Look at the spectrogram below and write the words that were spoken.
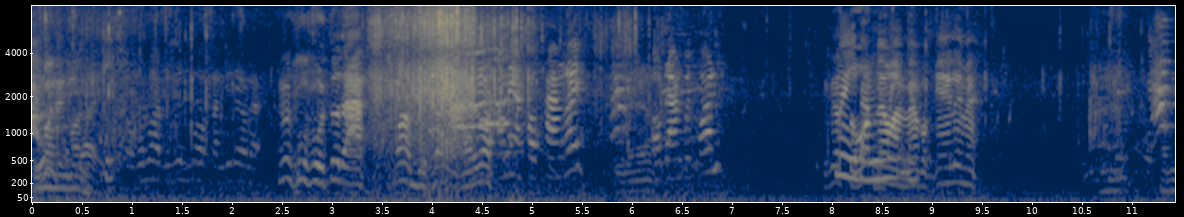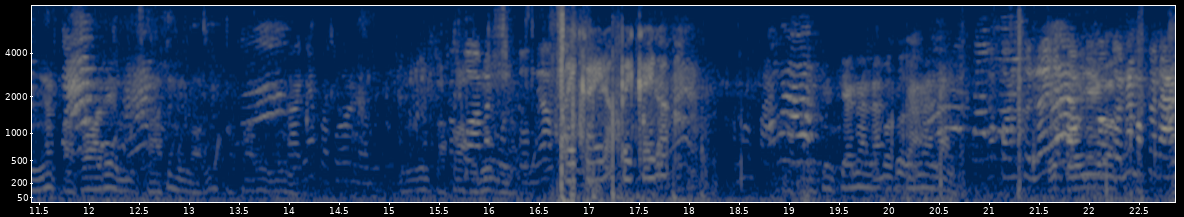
ตัวเล่นบอลผู้ผู้ตัวดักว่าบุกขนาดนี้ก็แม่เขาคางเลยเอาดังไปก่อนไม่บังไม่บังตอนนี้เนี่ยปลาคอได้ปลาที่มันหลอกปลาคอได้ปลาคอ พอมันหมุนตุ่มแล้ว ไปไกลแล้วไปไกลแล้วแกนั่นแหละแกนั่นแหละเอาของขึ้นเลยแล้วเอาตัวนั้นมาก็ดัง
